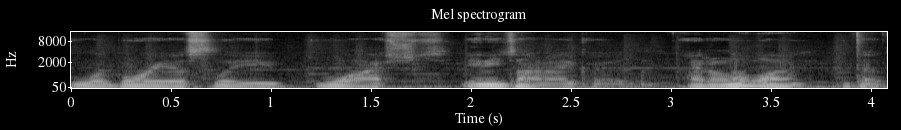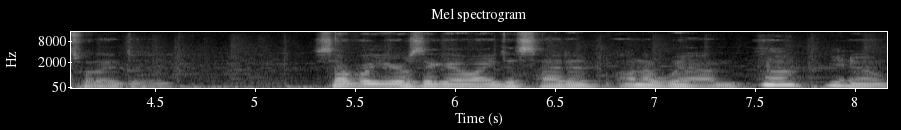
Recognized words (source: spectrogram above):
laboriously washed anytime I could. I don't know why, but that's what I did. Several years ago, I decided on a whim, oh, you know,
